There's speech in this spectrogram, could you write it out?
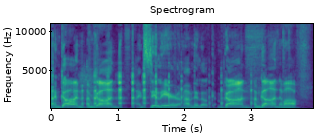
I'm gone. I'm gone. I'm still here. I'm having a look. I'm gone. I'm gone. I'm off.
